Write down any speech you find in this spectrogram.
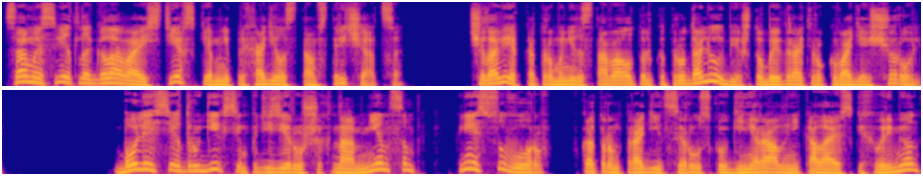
самая светлая голова из тех, с кем мне приходилось там встречаться. Человек, которому не доставало только трудолюбия, чтобы играть руководящую роль. Более всех других симпатизировавших нам немцам князь Суворов, в котором традиции русского генерала николаевских времен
